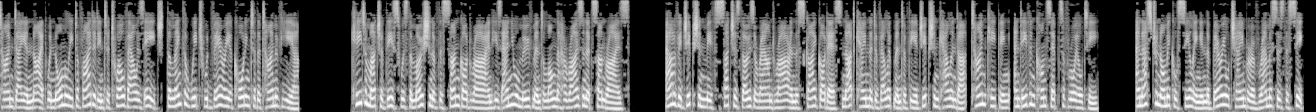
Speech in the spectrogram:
time day and night were normally divided into 12 hours each, the length of which would vary according to the time of year. Key to much of this was the motion of the sun god Ra and his annual movement along the horizon at sunrise. Out of Egyptian myths such as those around Ra and the sky goddess Nut came the development of the Egyptian calendar, timekeeping, and even concepts of royalty. An astronomical ceiling in the burial chamber of Ramesses VI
